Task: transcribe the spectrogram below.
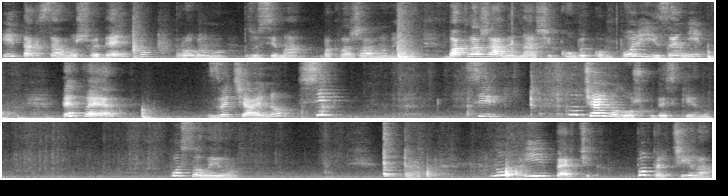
І так само швиденько робимо з усіма баклажанами. Баклажани наші кубиком порізані. Тепер, звичайно, сіль. Сіль. Ну, чайну ложку десь кину. Посолила. Так. Ну і перчик. Поперчила.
